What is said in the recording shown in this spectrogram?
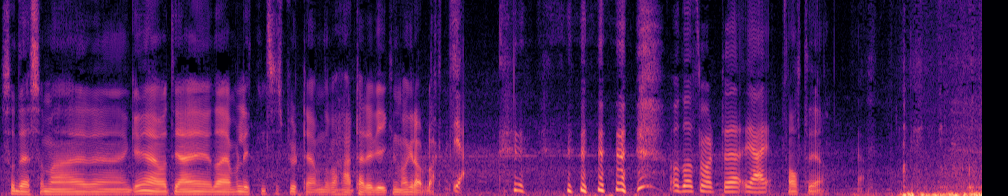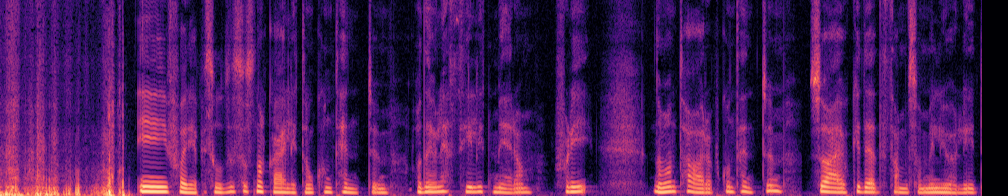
Så det som er eh, gøy, er jo at jeg, da jeg var liten, så spurte jeg om det var her Terje Vigen var gravlagt. Ja. Og da svarte jeg Alltid, ja. I forrige episode så snakka jeg litt om kontentum, og det vil jeg si litt mer om. Fordi når man tar opp kontentum, så er jo ikke det det samme som miljølyd.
